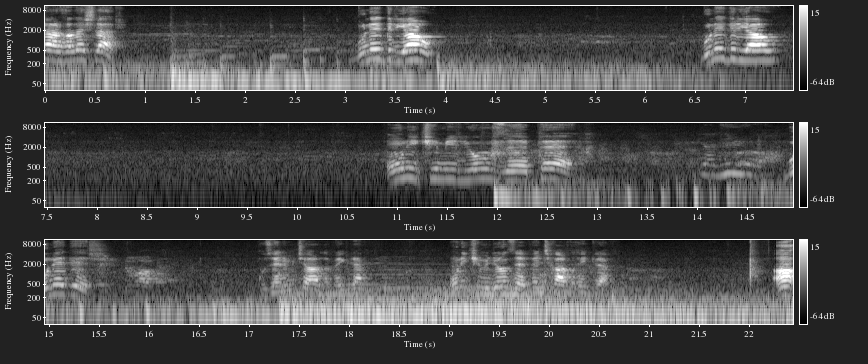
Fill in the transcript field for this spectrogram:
Ne arkadaşlar? Bu nedir ya? Bu nedir ya? 12 milyon ZP. Bu nedir? Kuzenimi çağırdım Ekrem. 12 milyon ZP çıkardık Ekrem. Aa,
